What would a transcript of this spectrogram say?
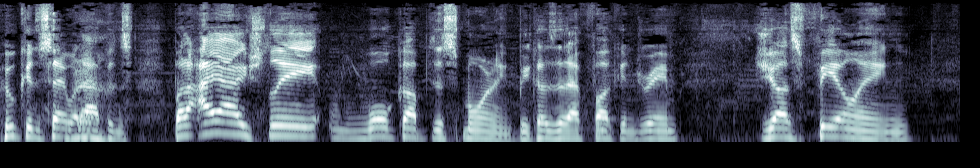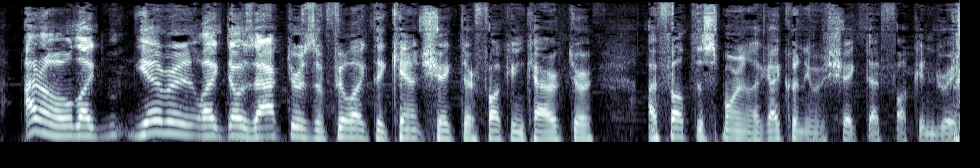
Who can say what happens? But I actually woke up this morning because of that fucking dream, just feeling, I don't know, like, you ever, like those actors that feel like they can't shake their fucking character? I felt this morning like I couldn't even shake that fucking dream.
